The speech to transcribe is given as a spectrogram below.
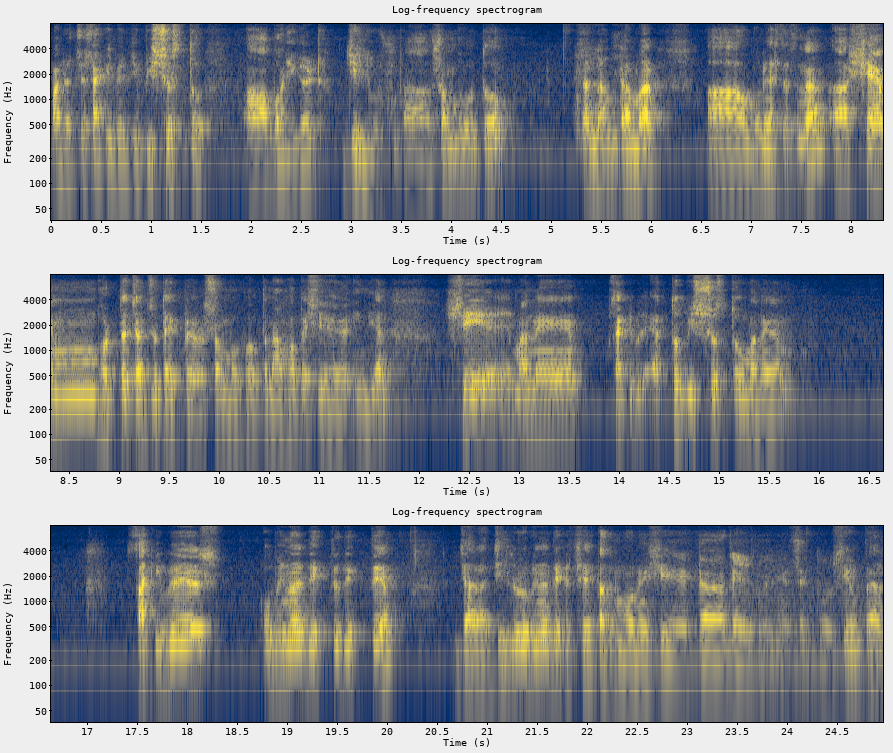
মানে হচ্ছে সাকিবের যে বিশ্বস্ত বডিগার্ড জিল্লু। সম্ভবত তার নামটা আমার মনে আসতেছে না। শ্যাম ভট্টাচার্য টাইপের সম্ভবত নাম হবে, সে ইন্ডিয়ান সে মানে সাকিবের এত বিশ্বস্ত মানে সাকিবের অভিনয় দেখতে দেখতে, যারা জিল্লুর অভিনয় দেখেছে, তাদের মনে সে একটা জায়গা করে নিয়েছে। তো সেও তার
